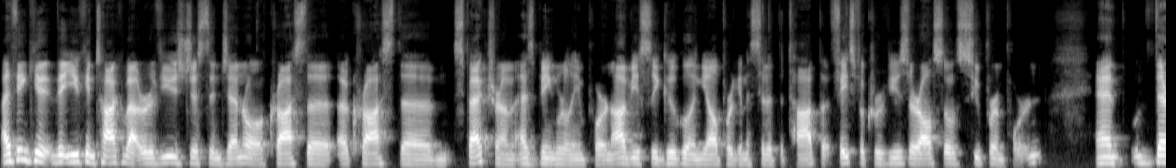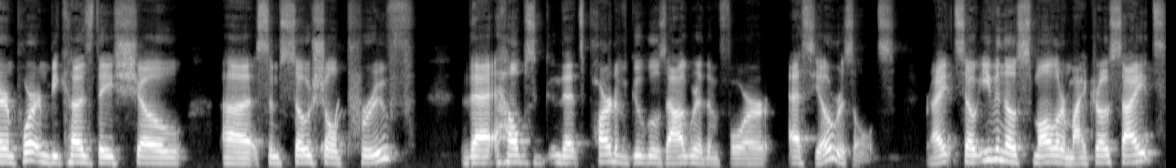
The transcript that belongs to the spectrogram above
I think you, that you can talk about reviews just in general across the across the spectrum as being really important. Obviously, Google and Yelp are going to sit at the top, but Facebook reviews are also super important, and they're important because they show uh, some social proof that helps that's part of Google's algorithm for SEO results, right? So even those smaller microsites,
